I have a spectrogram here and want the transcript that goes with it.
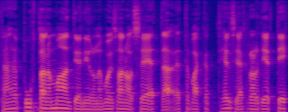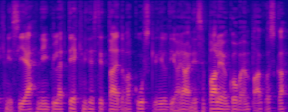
tähän puhtaana maantien ilona voin sanoa se, että, että vaikka Helsingin radat ei teknisiä, niin kyllä teknisesti taitava kuski silti ajaa niissä paljon kovempaa, koska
